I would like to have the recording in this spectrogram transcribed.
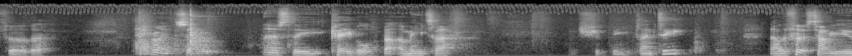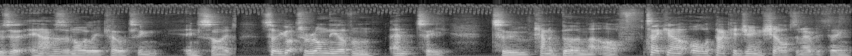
further. Right, so there's the cable, about a metre, which should be plenty. Now the first time you use it, it has an oily coating inside. So you've got to run the oven empty to kind of burn that off. Take out all the packaging, shelves and everything,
